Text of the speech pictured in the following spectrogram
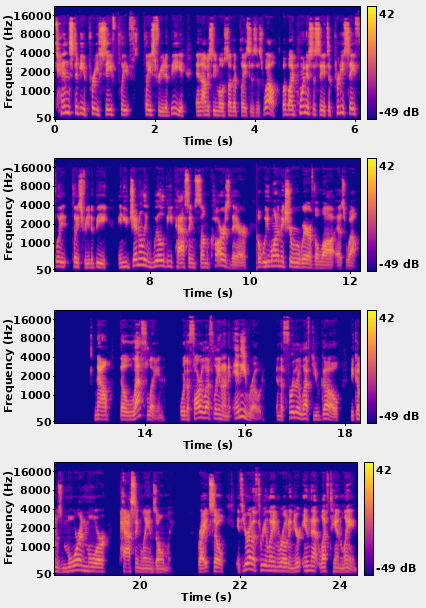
tends to be a pretty safe place, place for you to be, and obviously most other places as well. But my point is to say it's a pretty safe place for you to be, and you generally will be passing some cars there, but we want to make sure we're aware of the law as well. Now, the left lane, or the far left lane on any road, and the further left you go becomes more and more passing lanes only, right? So if you're on a three lane road and you're in that left hand lane,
